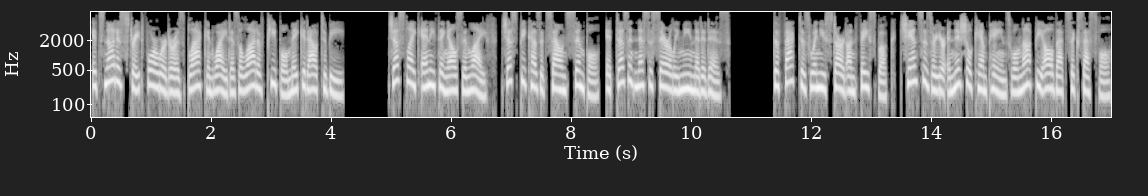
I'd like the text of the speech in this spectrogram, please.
It's not as straightforward or as black and white as a lot of people make it out to be. Just like anything else in life, just because it sounds simple, it doesn't necessarily mean that it is. The fact is when you start on Facebook, chances are your initial campaigns will not be all that successful.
